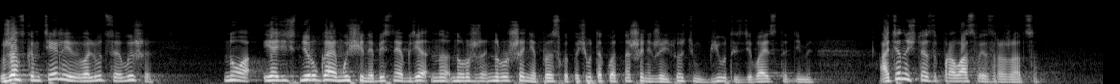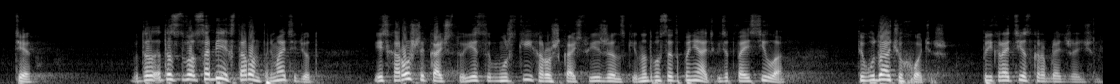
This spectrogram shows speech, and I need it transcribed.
В женском теле эволюция выше. Но я здесь не ругаю мужчин, объясняю, где нарушение происходит, почему такое отношение к женщинам. Потому что бьют, издеваются над ними. А те начинают за права свои сражаться. Те. Это, это с обеих сторон, понимаете, идет. Есть хорошие качества, есть мужские хорошие качества, есть женские. Надо просто это понять, где твоя сила. Ты удачу хочешь. Прекрати оскорблять женщин.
